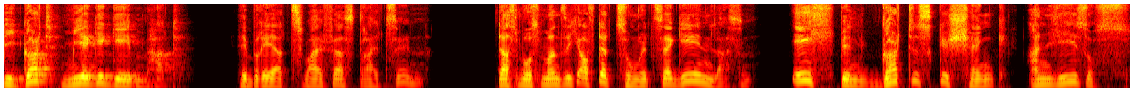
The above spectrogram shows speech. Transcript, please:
die Gott mir gegeben hat. Hebräer 2, Vers 13. Das muss man sich auf der Zunge zergehen lassen. Ich bin Gottes Geschenk an Jesus.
